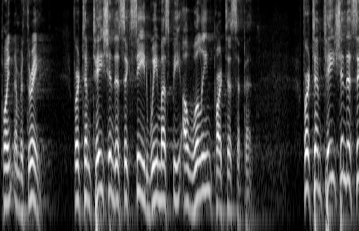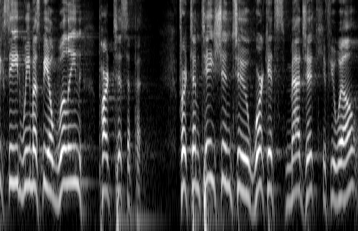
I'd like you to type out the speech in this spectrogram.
Point number three for temptation to succeed, we must be a willing participant. For temptation to succeed, we must be a willing participant. For temptation to work its magic, if you will,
